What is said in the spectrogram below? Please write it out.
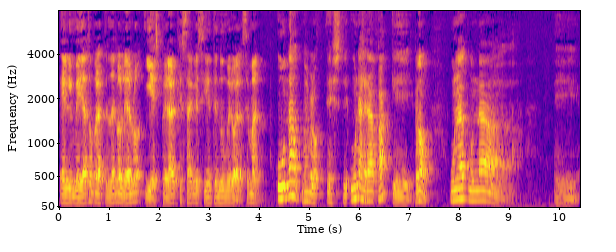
en lo inmediato para tenerlo, leerlo y esperar que salga el siguiente número a la semana. Una, por ejemplo, este, una grapa que, perdón, una, una, eh,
